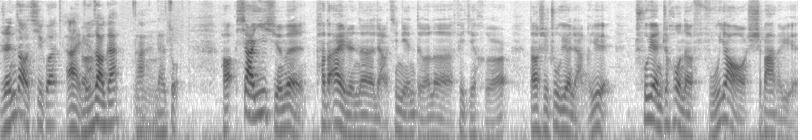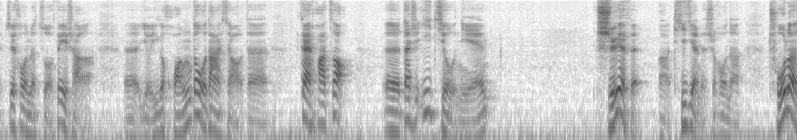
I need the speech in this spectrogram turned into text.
人造器官，哎，人造肝啊来做。好，夏一询问他的爱人呢，两千年得了肺结核，当时住院两个月，出院之后呢，服药十八个月，最后呢，左肺上啊，呃，有一个黄豆大小的钙化灶，呃，但是一九年十月份啊，体检的时候呢，除了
